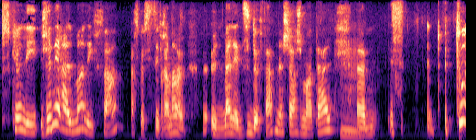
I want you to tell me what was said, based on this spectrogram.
ce que les, généralement les femmes, parce que c'est vraiment une maladie de femme, la charge mentale, hmm. euh, tout,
